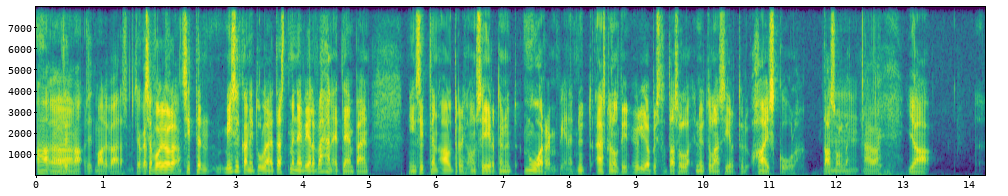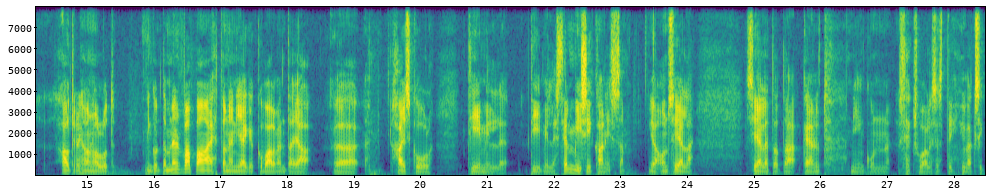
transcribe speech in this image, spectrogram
Aha, uh, no sit, mä, sit mä olin väärässä. Mutta joka se voi olla, sitten Michigani tulee, tästä menee vielä vähän eteenpäin, niin sitten Aldrich on siirtynyt nuorempiin. Et nyt äsken oltiin yliopistotasolla, ja nyt ollaan siirtynyt high school tasolle. Mm, aivan. Ja Altrich on ollut niin kuin tämmöinen vapaaehtoinen jääkiekkovalmentaja äh, high school tiimille, tiimille siellä Michiganissa ja on siellä, siellä tota, käynyt niin kuin seksuaalisesti hyväksi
